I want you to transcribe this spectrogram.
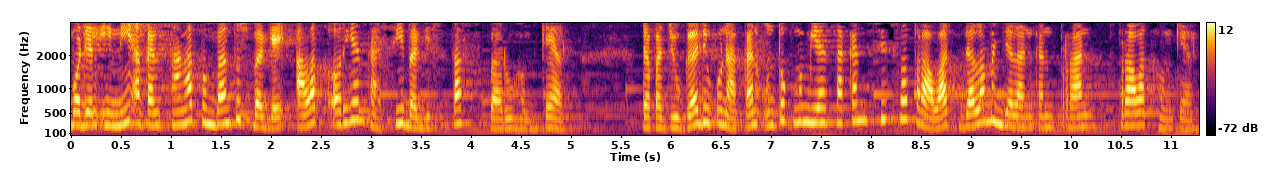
Model ini akan sangat membantu sebagai alat orientasi bagi staf baru home care. Dapat juga digunakan untuk membiasakan siswa perawat dalam menjalankan peran perawat home care.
